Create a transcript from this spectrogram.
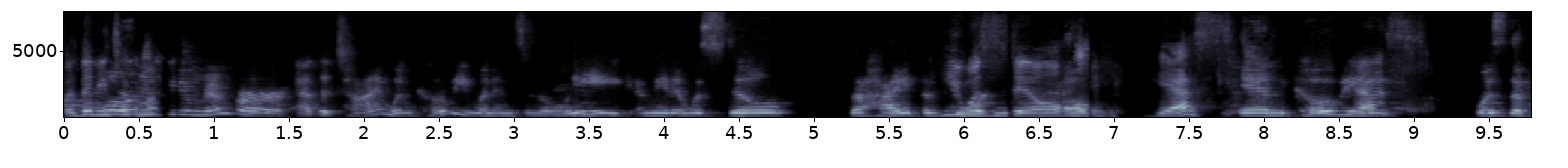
but then he well, took. Well, if you remember at the time when Kobe went into the league, I mean, it was still the height of he Jordan. was still yes, and Kobe yes was the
